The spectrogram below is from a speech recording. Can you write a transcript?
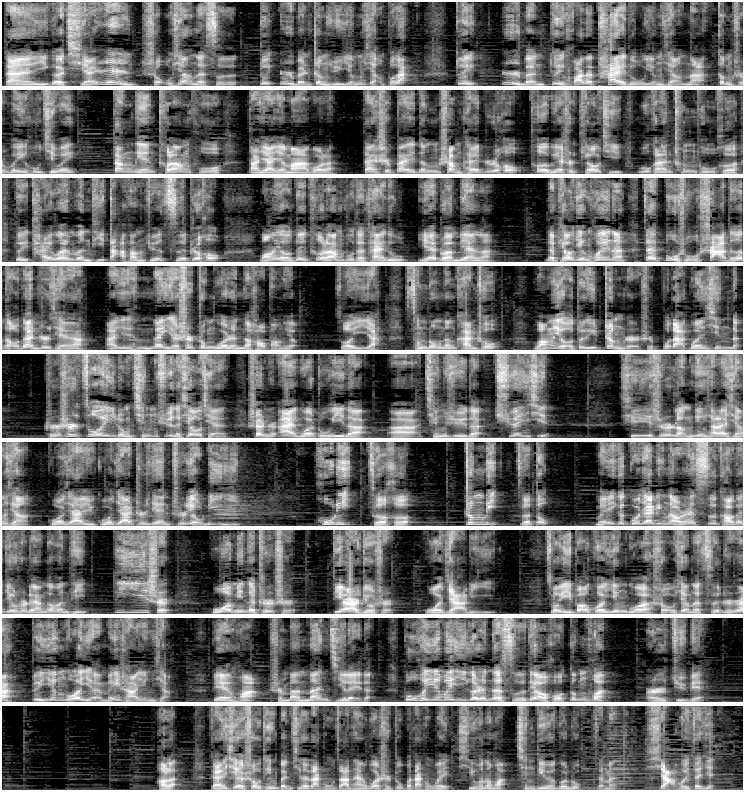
但一个前任首相的死对日本政局影响不大，对日本对华的态度影响那更是微乎其微。当年特朗普大家也骂过了。但是拜登上台之后，特别是挑起乌克兰冲突和对台湾问题大放厥词之后，网友对特朗普的态度也转变了。那朴槿惠呢，在部署萨德导弹之前啊，啊也那也是中国人的好朋友，所以呀，从中能看出网友对于政治是不大关心的，只是作为一种情绪的消遣，甚至爱国主义的啊情绪的宣泄。其实冷静下来想想，国家与国家之间只有利益，互利则和，争利则斗。每一个国家领导人思考的就是两个问题：第一是国民的支持，第二就是国家利益。所以，包括英国首相的辞职啊，对英国也没啥影响。变化是慢慢积累的，不会因为一个人的死掉或更换而巨变。好了，感谢收听本期的大孔杂谈，我是主播大孔威。喜欢的话，请订阅关注，咱们下回再见。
